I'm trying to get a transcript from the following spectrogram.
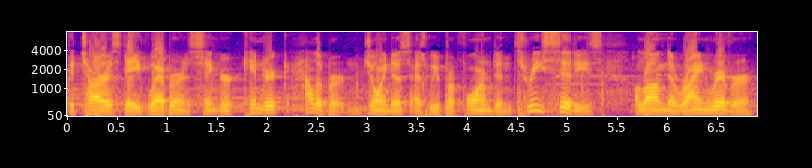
Guitarist Dave Weber and singer Kendrick Halliburton joined us as we performed in three cities along the Rhine River,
